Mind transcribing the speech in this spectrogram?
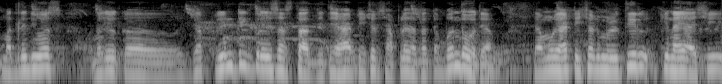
मधले दिवस म्हणजे क- ज्या प्रिंटिंग प्रेस असतात जिथे ह्या टी शर्ट छापल्या जातात त्या बंद होत्या. त्यामुळे ह्या टी शर्ट मिळतील की नाही अशी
